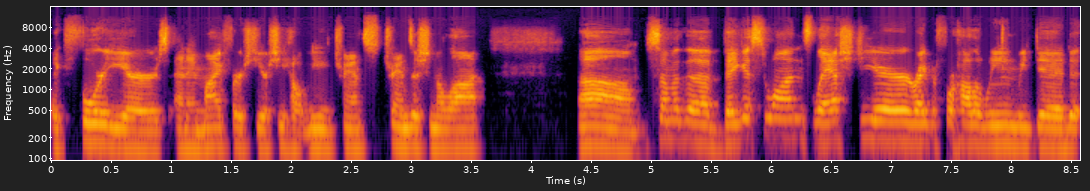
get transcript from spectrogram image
like four years, and in my first year, she helped me trans- transition a lot. Um, some of the biggest ones last year, right before Halloween, we did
